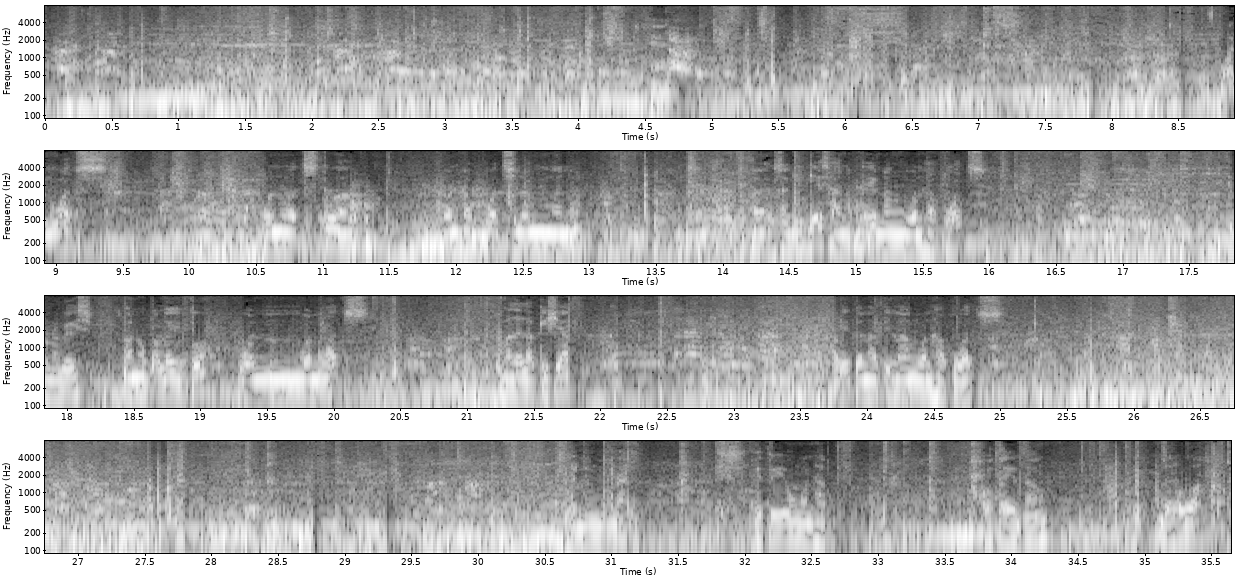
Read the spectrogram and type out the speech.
Yan. 1 watts. 1 watts to ah. 1 half watts lang yung ano. Uh, saglit guys, hanap tayo ng 1 half watts. Ito na guys. Ano pala ito? 1 1 watts. Malalaki siya. Palitan natin ng 1 half watts. Ganun muna. Ito yung 1 half. Kuha tayo ng dalawa.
